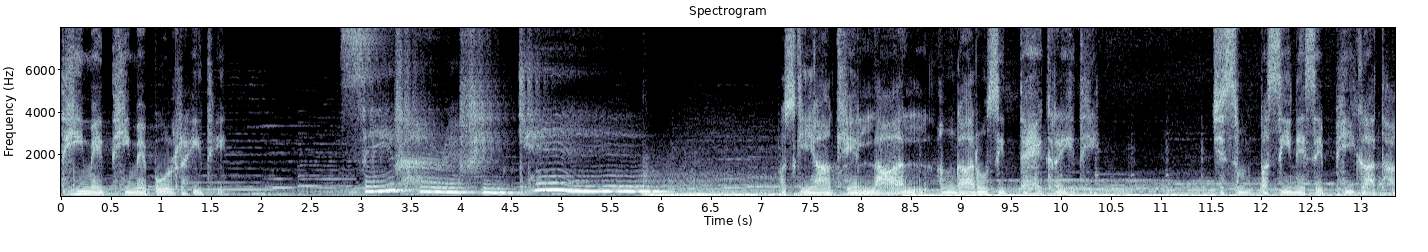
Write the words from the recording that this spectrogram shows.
धीमे धीमे बोल रही थी। Save her if you can. उसकी आँखें लाल अंगारों सी दहक रही थी। जिस्म पसीने से भीगा था।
